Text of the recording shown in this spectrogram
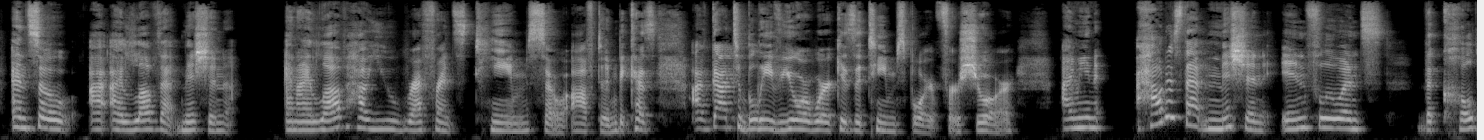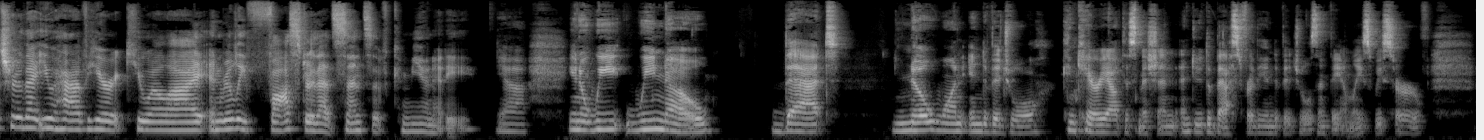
And so I, I love that mission. And I love how you reference teams so often because I've got to believe your work is a team sport for sure. I mean, how does that mission influence the culture that you have here at QLI and really foster that sense of community? Yeah. You know, we we know that no one individual can carry out this mission and do the best for the individuals and families we serve.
